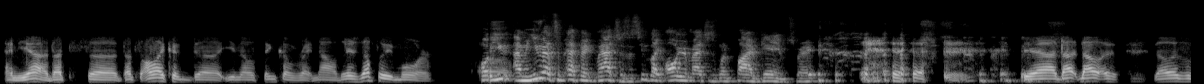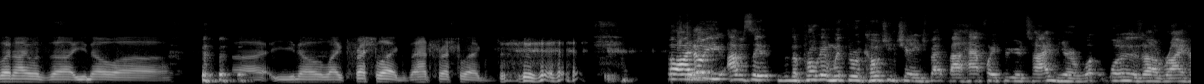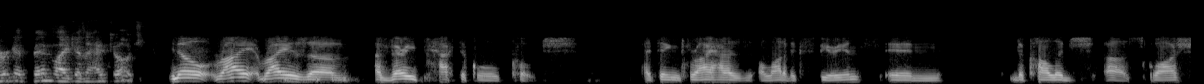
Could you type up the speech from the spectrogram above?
And yeah, that's uh, that's all I could, uh, you know, think of right now. There's definitely more. Well, you, I mean, you had some epic matches. It seems like all your matches went five games, right? yeah, that that that was when I was, uh, you know, uh, uh, you know, like fresh legs. I had fresh legs. So I know you obviously the program went through a coaching change about, about halfway through your time here. What was has uh, Rei Hergeth been like as a head coach? You know, Rei Rei is a, a very tactical coach. I think Rei has a lot of experience in the college uh, squash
